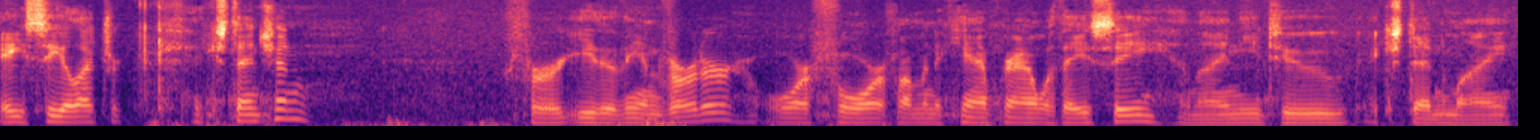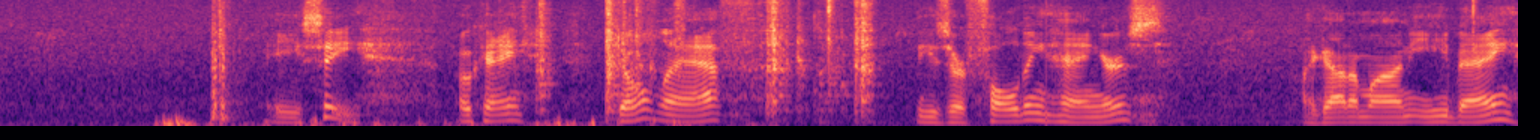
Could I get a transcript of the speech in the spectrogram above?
AC electric extension for either the inverter or for if I'm in a campground with AC and I need to extend my AC. Okay, don't laugh. These are folding hangers. I got them on eBay.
